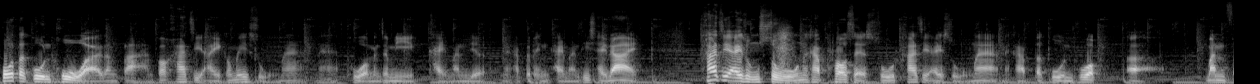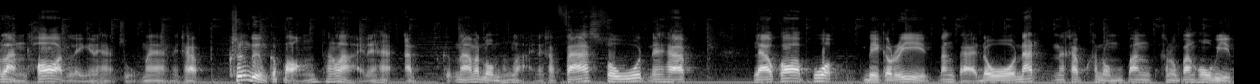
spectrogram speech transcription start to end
พวกตระกูลถั่วต่างๆ ก็ค่า GI ก็ไม่สูงมากนะฮะถั่วมันจะมีไขมันเยอะนะครับแต่เป็นไขมันที่ใช้ได้ ค่า GI สูงสูงนะครับ processed food ค่า GI สูงมากนะครับตระกูลพวกมันฝรั่งทอดอะไรเงี้ยนะฮะสูงมากนะครับเครื่องดื่มกระป๋องทั้งหลายนะฮะอัดน้ำอัดลมทั้งหลายนะครับฟาสต์ฟู้ดนะครับ แล้วก็พวกเบเกอรี่ตั้งแต่โดนัทนะครับขนมปังขนมปังโฮวีต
